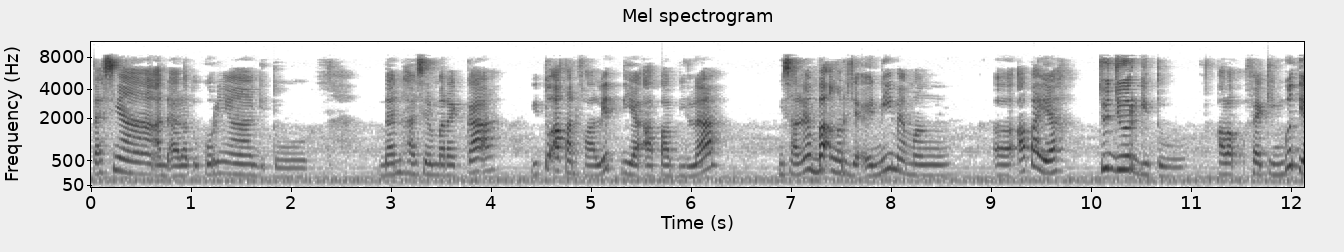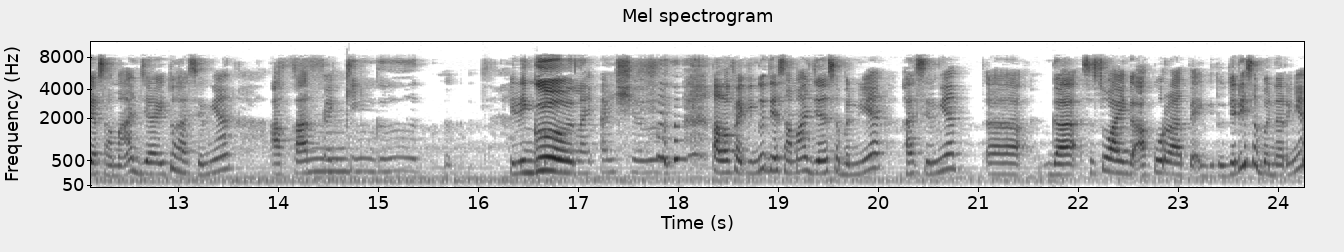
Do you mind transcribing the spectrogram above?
tesnya ada alat ukurnya gitu. Dan hasil mereka itu akan valid ya apabila misalnya Mbak ngerjain ini memang eh, apa ya jujur gitu. Kalau faking good ya sama aja itu hasilnya akan faking good feeling good. Like I should kalau faking good ya sama aja. Sebenarnya hasilnya eh, nggak sesuai nggak akurat kayak gitu. Jadi sebenarnya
